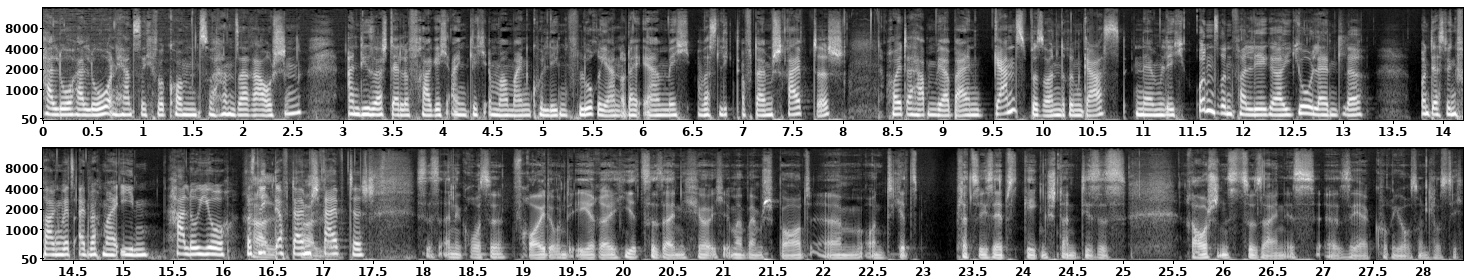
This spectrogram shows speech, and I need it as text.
Hallo, hallo und herzlich willkommen zu Hansa Rauschen. An dieser Stelle frage ich eigentlich immer meinen Kollegen Florian oder eher mich, was liegt auf deinem Schreibtisch? Heute haben wir aber einen ganz besonderen Gast, nämlich unseren Verleger Jo Ländle. Und deswegen fragen wir jetzt einfach mal ihn. Hallo Jo, was Hallo, liegt auf deinem hallo. Schreibtisch? Es ist eine große Freude und Ehre, hier zu sein. Ich höre euch immer beim Sport ähm, und jetzt plötzlich selbst Gegenstand dieses Rauschens zu sein, ist äh, sehr kurios und lustig.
